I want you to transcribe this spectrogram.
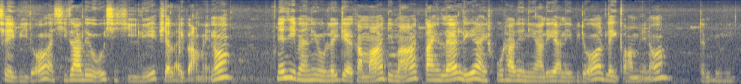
ရှိတ်ပြီးတော့အချီစားလေးကိုရှီရှီလေးဖြတ်လိုက်ပါမယ်နော်နှင်းစီပန်းလေးကိုလိတ်တဲ့အခါမှာဒီမှာတိုင်လက်လေးတိုင်ထိုးထားတဲ့နေရာလေးကနေပြီးတော့လိတ်သွားမယ်နော်တမျိုးလေး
